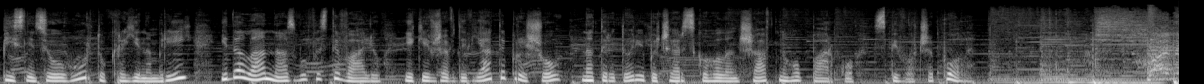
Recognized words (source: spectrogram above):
Пісня цього гурту Країна мрій і дала назву фестивалю, який вже в дев'яте пройшов на території Печерського ландшафтного парку Співоче поле. Why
